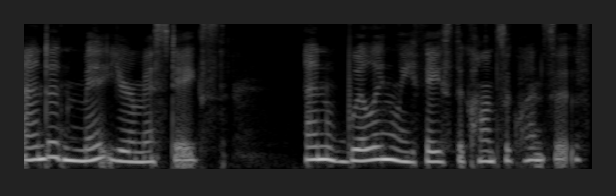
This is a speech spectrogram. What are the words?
and admit your mistakes and willingly face the consequences.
